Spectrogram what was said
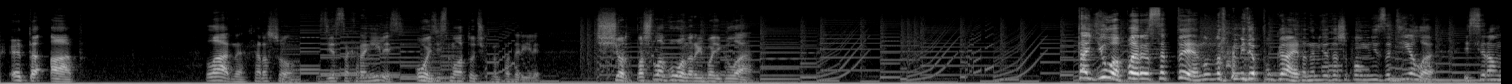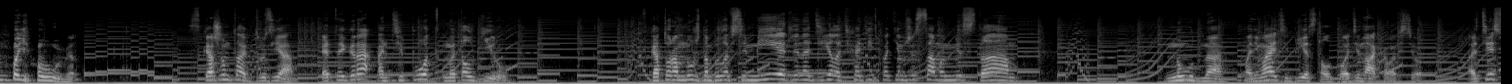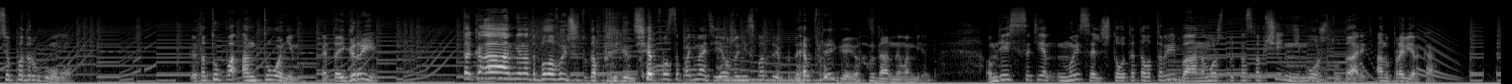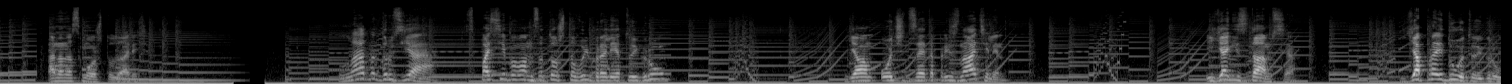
Это ад. Ладно, хорошо. Здесь сохранились. Ой, здесь молоточек нам подарили. Черт, пошла вон рыба-игла. Да ёп, РСТ! Ну, она меня пугает. Она меня даже, по-моему, не задела. И все равно я умер. Скажем так, друзья, эта игра антипод Metal Gear, в котором нужно было все медленно делать, ходить по тем же самым местам. Нудно, понимаете, без толку, одинаково все. А здесь все по-другому. Это тупо антоним этой игры. Так, а, мне надо было выше туда прыгнуть. Я просто, понимаете, я уже не смотрю, куда я прыгаю в данный момент. У меня есть, кстати, мысль, что вот эта вот рыба, она, может быть, нас вообще не может ударить. А ну, проверка. Она нас может ударить. Ладно, друзья, спасибо вам за то, что выбрали эту игру. Я вам очень за это признателен. И я не сдамся. Я пройду эту игру.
